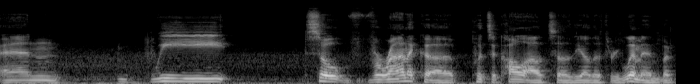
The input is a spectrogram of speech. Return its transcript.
And we. So Veronica puts a call out to the other three women, but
